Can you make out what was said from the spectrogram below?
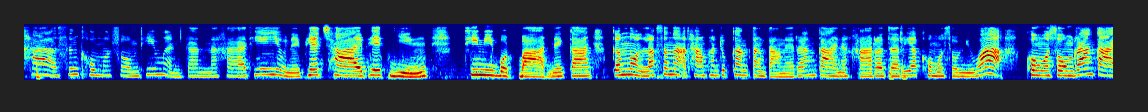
ค่ะ ซึ่งโครโมโซมที่เหมือนกันนะคะ ที่อยู่ในเพศชาย เพศหญิง ที่มีบทบาทในการกำหนดลักษณะทางพันธุกรรมต่างๆ ในร่างกายนะคะ เราจะเรียกโครโมโซมนี้ว่าโครโมโซมร่างกาย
